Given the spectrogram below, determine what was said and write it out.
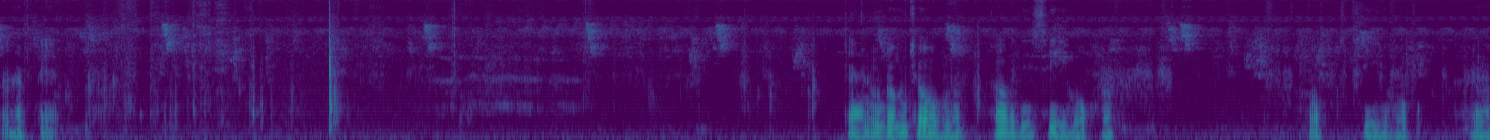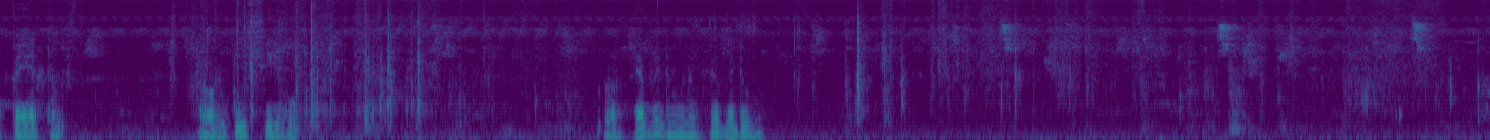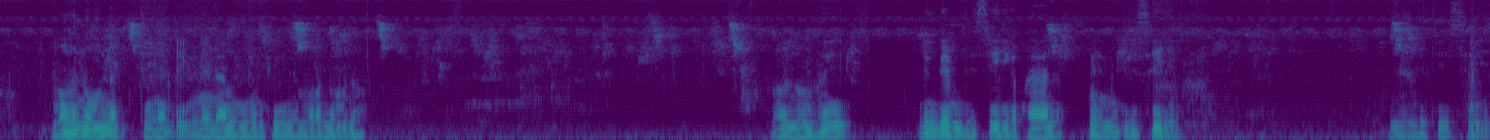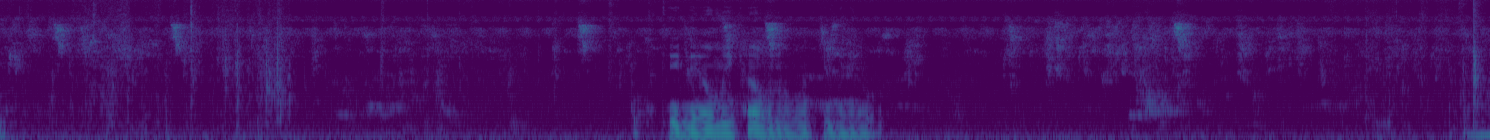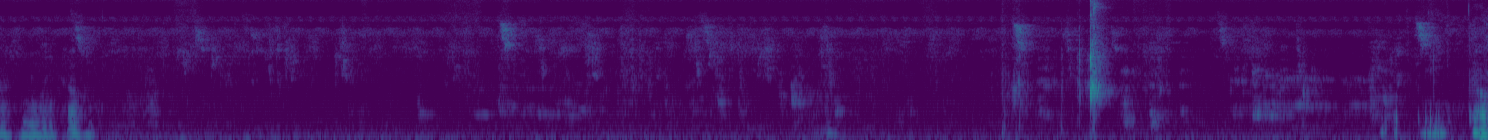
ห้าแปดจานอุดม โชคเนาะเข้าไปที่สี่หกเนาะหกสี่หกห้าแปดครับเข้าไปที่สี่หกอะแคปไปดูนะแคปไปดูหมอหนุ่มนะทีเอสอีกแนะนำอีกหนึ่งที่นะหมอหนุ่มเนาะหมอหนุ่มให้ ดึงเด่นที่สี่กับห้านะเน้นที่สี่เน้นไปที่สี่ทีแล้วไม่เข้านอะงทีแล้วหน่วยเข้า ต่อ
